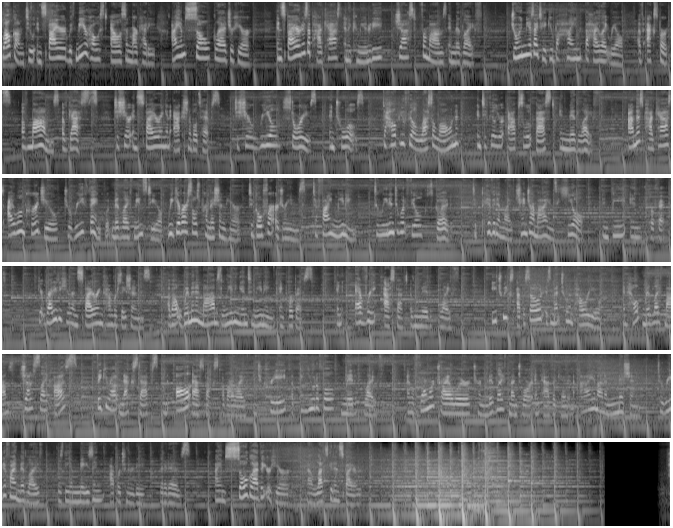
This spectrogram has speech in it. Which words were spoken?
Welcome to Inspired with me, your host, Allison Marketti. I am so glad you're here. Inspired is a podcast and a community just for moms in midlife. Join me as I take you behind the highlight reel of experts, of moms, of guests to share inspiring and actionable tips, to share real stories and tools to help you feel less alone and to feel your absolute best in midlife. On this podcast, I will encourage you to rethink what midlife means to you. We give ourselves permission here to go for our dreams, to find meaning, to lean into what feels good, to pivot in life, change our minds, heal, and be imperfect. Get ready to hear inspiring conversations about women and moms leaning into meaning and purpose in every aspect of midlife. Each week's episode is meant to empower you and help midlife moms just like us figure out next steps in all aspects of our life and to create a beautiful midlife. I'm a former trial lawyer turned midlife mentor and advocate, and I am on a mission to redefine midlife as the amazing opportunity that it is. I am so glad that you're here. Now let's get inspired.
